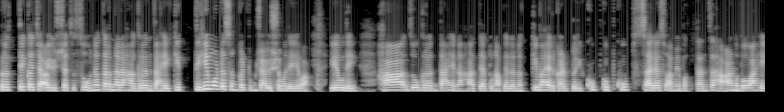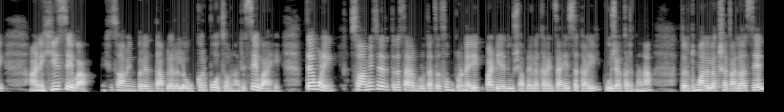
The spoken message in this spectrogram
प्रत्येकाच्या आयुष्याचं सोनं करणारा हा ग्रंथ आहे. कितीही मोठं संकट तुमच्या आयुष्यामध्ये येवा येऊ दे. हा जो ग्रंथ आहे ना हा त्यातून आपल्याला नक्की बाहेर काढतो ही खूप खूप खूप साऱ्या स्वामी भक्तांचा हा अनुभव आहे. आणि ही सेवा ही स्वामींपर्यंत आपल्याला लवकर पोहोचवणारी सेवा आहे. त्यामुळे स्वामी चरित्र सारामृताचा संपूर्ण एक पाठ या दिवशी आपल्याला करायचा आहे सकाळी पूजा करताना. तर तुम्हाला लक्षात आलं असेल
